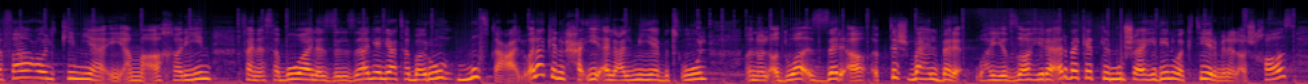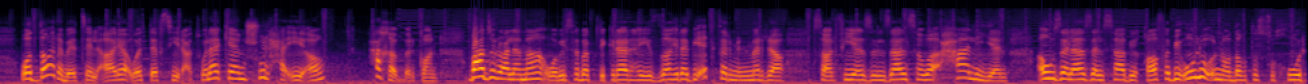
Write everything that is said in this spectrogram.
تفاعل كيميائي. أما آخرين فنسبوها للزلزال يلي اعتبروه مفتعل. ولكن الحقيقة العلمية بتقول أنه الأضواء الزرقاء بتشبه البرق وهي الظاهرة أربكت المشاهدين وكثير من الأشخاص وتضاربت الآراء والتفسيرات. ولكن شو الحقيقة؟ حخبركم بعض العلماء وبسبب تكرار هي الظاهرة بأكثر من مرة صار فيها زلزال سواء حاليا أو زلازل سابقة فبيقولوا أنه ضغط الصخور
